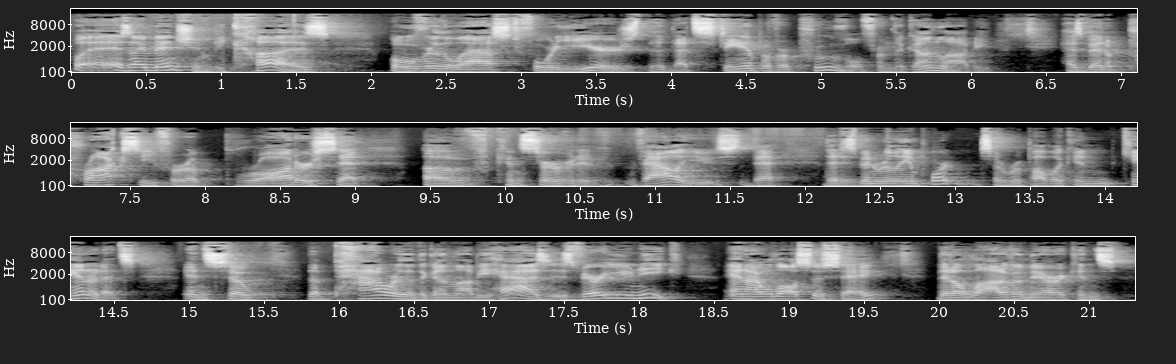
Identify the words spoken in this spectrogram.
Well, as I mentioned, because over the last 40 years, that, that stamp of approval from the gun lobby has been a proxy for a broader set of conservative values that, that has been really important to Republican candidates. And so the power that the gun lobby has is very unique. And I will also say that a lot of Americans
